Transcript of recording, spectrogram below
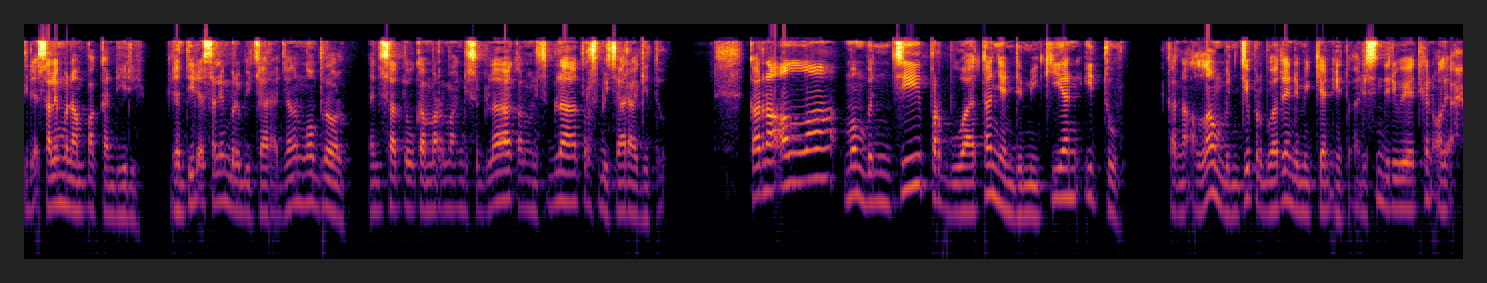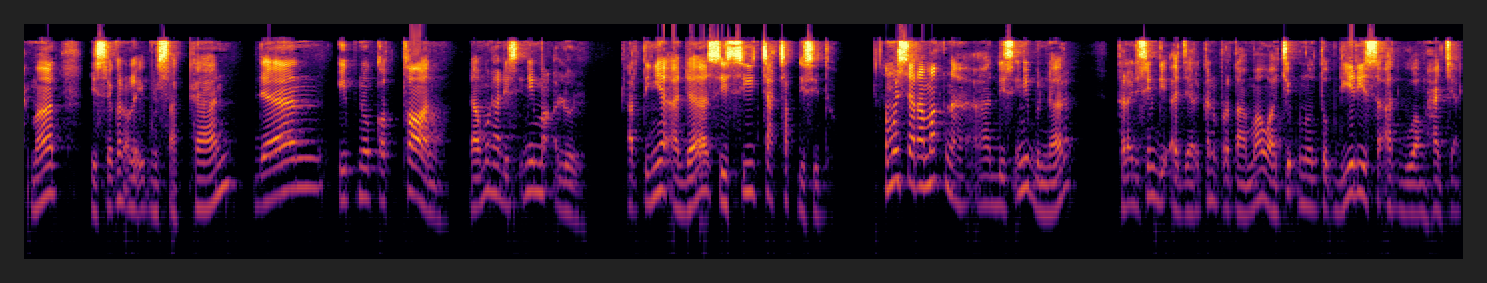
tidak saling menampakkan diri dan tidak saling berbicara. Jangan ngobrol nanti satu kamar mandi sebelah kamar mandi sebelah terus bicara gitu. Karena Allah membenci perbuatan yang demikian itu karena Allah membenci perbuatan yang demikian itu. Hadis ini diriwayatkan oleh Ahmad, disebutkan oleh Ibnu Sakan dan Ibnu Qattan. Namun hadis ini maklul. Artinya ada sisi cacat di situ. Namun secara makna hadis ini benar karena di sini diajarkan pertama wajib menutup diri saat buang hajat.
